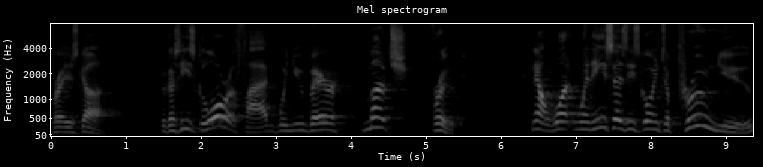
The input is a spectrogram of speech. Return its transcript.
Praise God. Because he's glorified when you bear much fruit. Now, when he says he's going to prune you,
